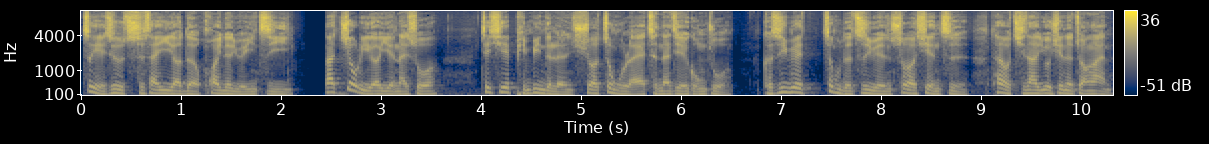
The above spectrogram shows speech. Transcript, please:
这也就是慈善医疗的欢迎的原因之一。那就理而言来说，这些贫病的人需要政府来承担这些工作。可是因为政府的资源受到限制，他有其他优先的专案，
